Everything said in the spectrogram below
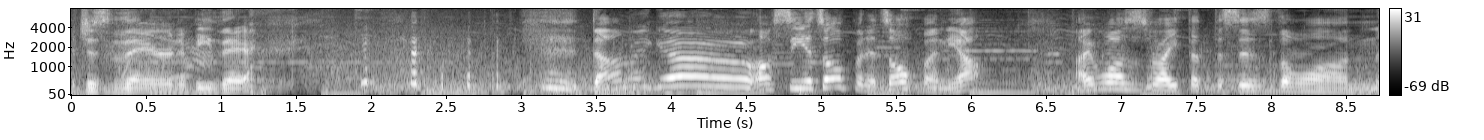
it's just there to be there. Down we go! Oh, see, it's open, it's open, yep. I was right that this is the one.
